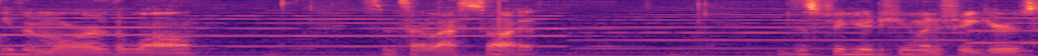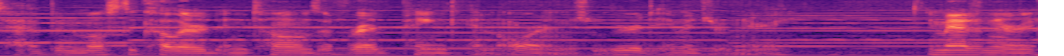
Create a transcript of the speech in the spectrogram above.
even more of the wall since I last saw it. Disfigured human figures have been mostly colored in tones of red, pink, and orange. Weird imaginary. Imaginary.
